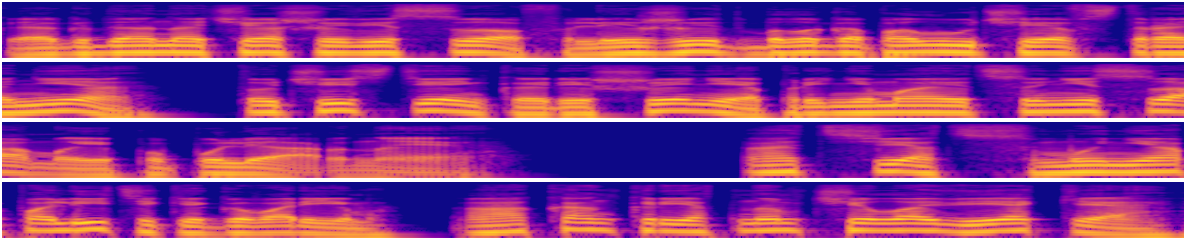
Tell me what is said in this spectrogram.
Когда на чаше весов лежит благополучие в стране, то частенько решения принимаются не самые популярные. «Отец, мы не о политике говорим, а о конкретном человеке»,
